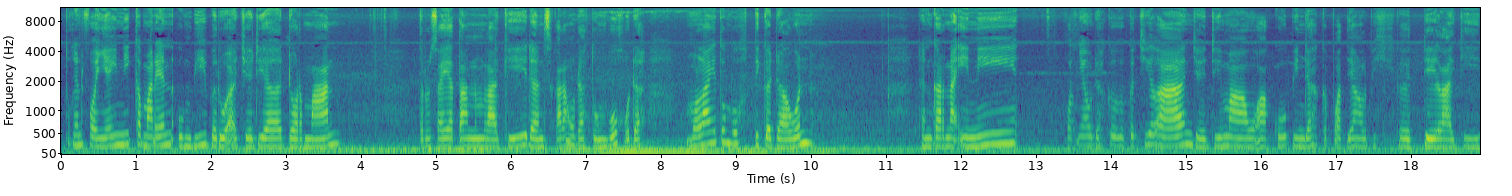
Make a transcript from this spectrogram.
untuk infonya ini kemarin umbi baru aja dia dorman. Terus saya tanam lagi dan sekarang udah tumbuh udah mulai tumbuh tiga daun. Dan karena ini potnya udah kekecilan jadi mau aku pindah ke pot yang lebih gede lagi.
